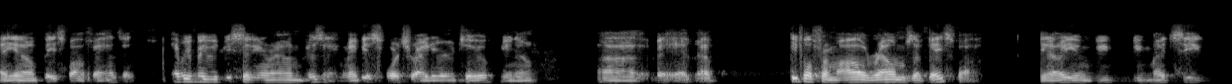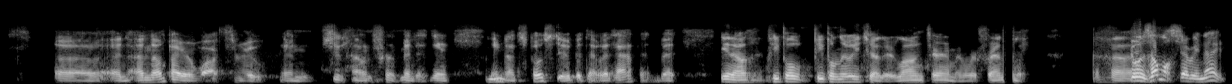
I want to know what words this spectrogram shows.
and, you know, baseball fans. And everybody would be sitting around visiting, maybe a sports writer or two, you know, uh, uh, people from all realms of baseball. You know, you, you, you might see uh, an, an, umpire walk through and sit down for a minute. They're they're not supposed to, but that would happen. But you know, people people knew each other long term and were friendly. Uh, it was almost every night.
